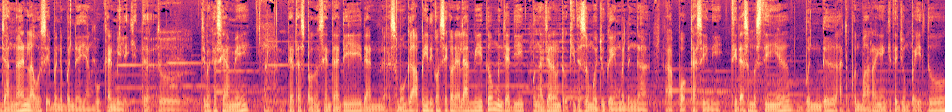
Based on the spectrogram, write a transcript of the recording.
janganlah usik benda-benda yang bukan milik kita. Betul Terima kasih Amir di atas perkongsian tadi dan semoga apa yang dikongsikan oleh Amir itu menjadi pengajaran untuk kita semua juga yang mendengar uh, podcast ini. Tidak semestinya benda ataupun barang yang kita jumpa itu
